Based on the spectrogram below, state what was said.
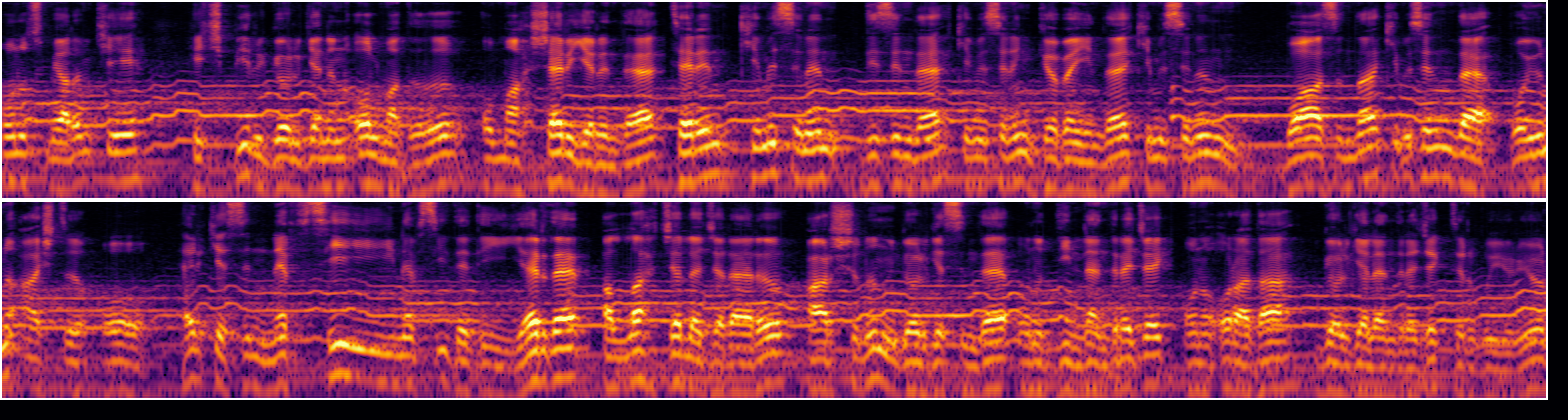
unutmayalım ki hiçbir gölgenin olmadığı o mahşer yerinde terin kimisinin dizinde, kimisinin göbeğinde, kimisinin boğazında, kimisinin de boyunu açtığı o herkesin nefsi nefsi dediği yerde Allah Celle Celaluhu arşının gölgesinde onu dinlendirecek, onu orada gölgelendirecektir buyuruyor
